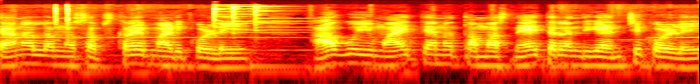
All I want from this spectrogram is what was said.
ಚಾನಲನ್ನು ಸಬ್ಸ್ಕ್ರೈಬ್ ಮಾಡಿಕೊಳ್ಳಿ ಹಾಗೂ ಈ ಮಾಹಿತಿಯನ್ನು ತಮ್ಮ ಸ್ನೇಹಿತರೊಂದಿಗೆ ಹಂಚಿಕೊಳ್ಳಿ.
